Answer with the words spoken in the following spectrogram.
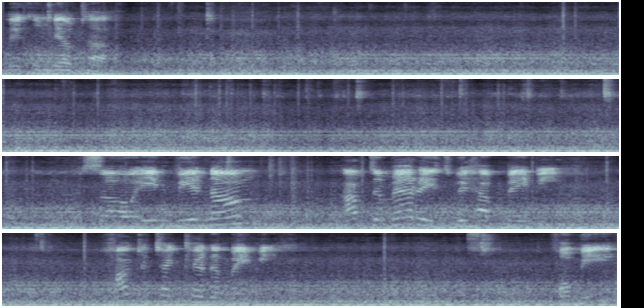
mekong delta So in Vietnam, after marriage, we have baby. How to take care of the baby? For me,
